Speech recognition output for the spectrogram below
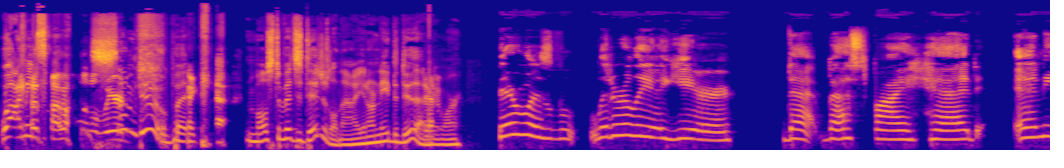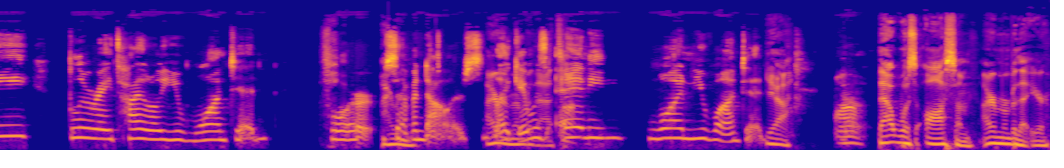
Well, I mean, because I'm a little weird. some do, but most of it's digital now. You don't need to do that Yeah. anymore. There was literally a year that Best Buy had any Blu-ray title you wanted for seven dollars. Like it was that. any one you wanted. Yeah. Wow. That was awesome. I remember that year.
